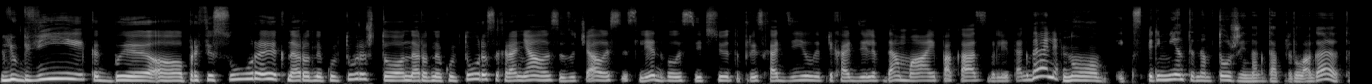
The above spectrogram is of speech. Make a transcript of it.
любви как бы а, профессуры к народной культуре, что народная культура сохранялась, изучалась, исследовалась, и все это происходило, и приходили в дома, и показывали, и так далее. Но эксперименты нам тоже иногда предлагают,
